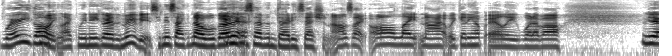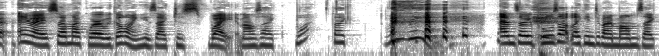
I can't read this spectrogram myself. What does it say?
where are you going? Like, we need to go to the movies. And he's like, no, we'll go to Yeah. the seven thirty session. I was like, oh, late night. We're getting up early. Whatever. Yeah. Anyway, so I'm like, where are we going? He's like, just wait. And I was like, what? Like, what do you mean? and so he pulls up like into my mum's like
